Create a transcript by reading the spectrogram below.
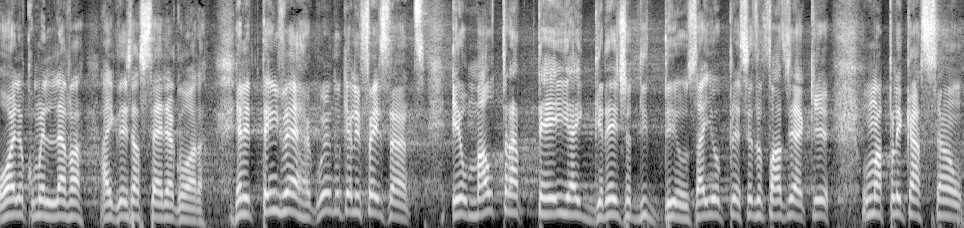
Olha como ele leva a igreja a sério agora. Ele tem vergonha do que ele fez antes. Eu maltratei a igreja de Deus. Aí eu preciso fazer aqui uma aplicação.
